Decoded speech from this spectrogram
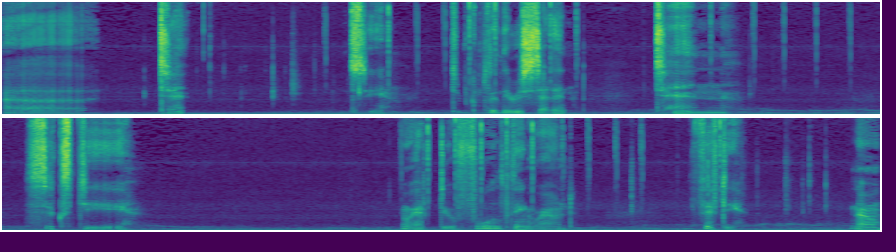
Uh, 10. Let's see. To completely reset it. 10, 60. No, we have to do a full thing around. 50. No?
